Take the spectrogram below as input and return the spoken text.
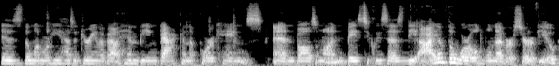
is the one where he has a dream about him being back in the Four Kings and Ba'alzamon basically says the eye of the world will never serve you.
